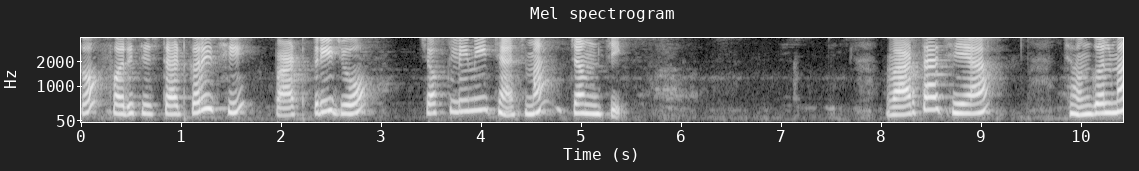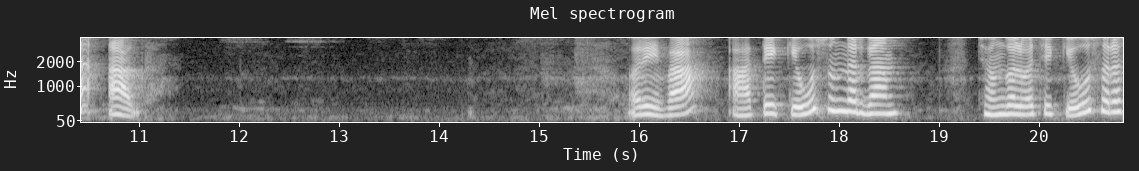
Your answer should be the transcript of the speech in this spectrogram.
તો ફરીથી સ્ટાર્ટ કરી છીએ પાઠ ત્રીજો, ચકલીની ચાંચમાં ચમચી. વાર્તા છે આ જંગલમાં આગ. અરે વાહ, આ તે કેવું સુંદર ગામ. જંગલ વચ્ચે કેવું સરસ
